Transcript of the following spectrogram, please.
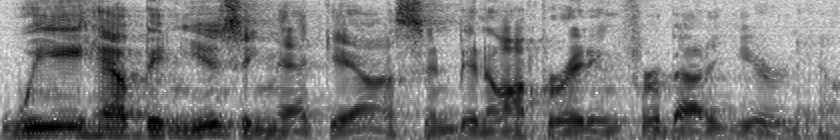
We have been using that gas and been operating for about a year now.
